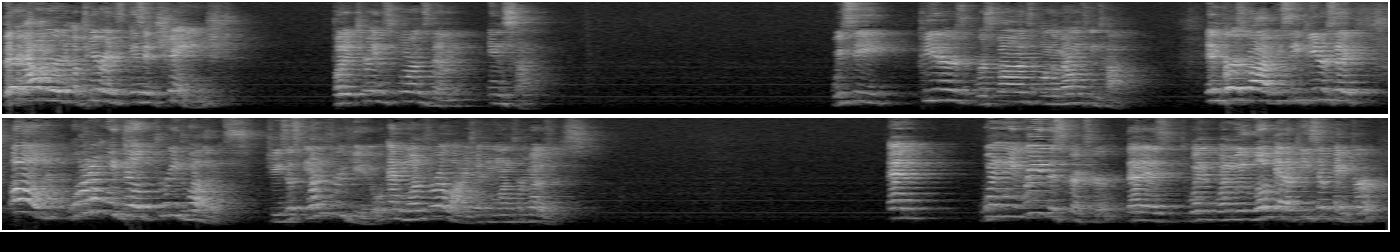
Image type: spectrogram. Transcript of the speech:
Their outward appearance isn't changed, but it transforms them inside we see Peter's response on the mountaintop. In verse 5, we see Peter say, Oh, why don't we build three dwellings? Jesus, one for you, and one for Elijah, and one for Moses. And when we read the Scripture, that is, when, when we look at a piece of paper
